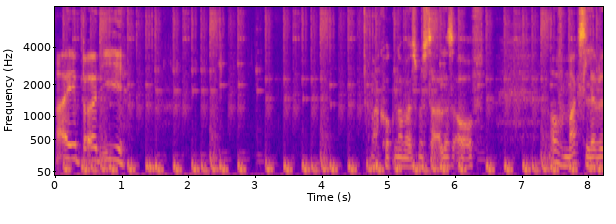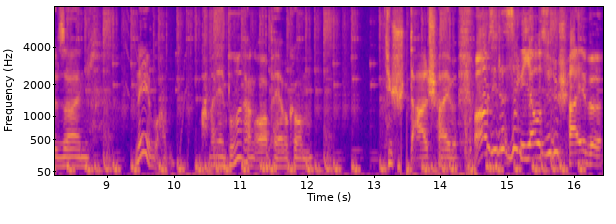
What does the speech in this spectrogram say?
Hi, Birdie. Mal gucken, aber es müsste alles auf, auf Max-Level sein. Nee, wo haben, haben wir den Bumerang-Orb herbekommen? Die Stahlscheibe. Warum sieht das Ding nicht aus wie eine Scheibe?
